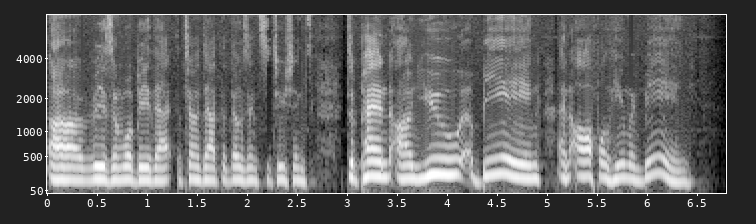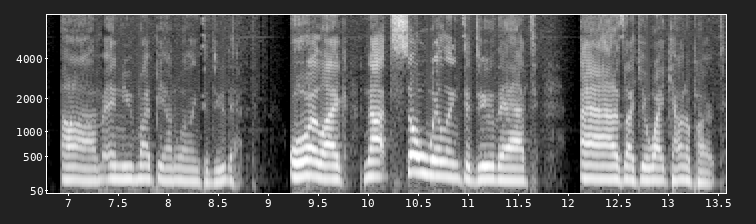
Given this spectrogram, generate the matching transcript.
uh, reason will be that it turns out that those institutions depend on you being an awful human being, um, and you might be unwilling to do that, or like not so willing to do that as like your white counterpart,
